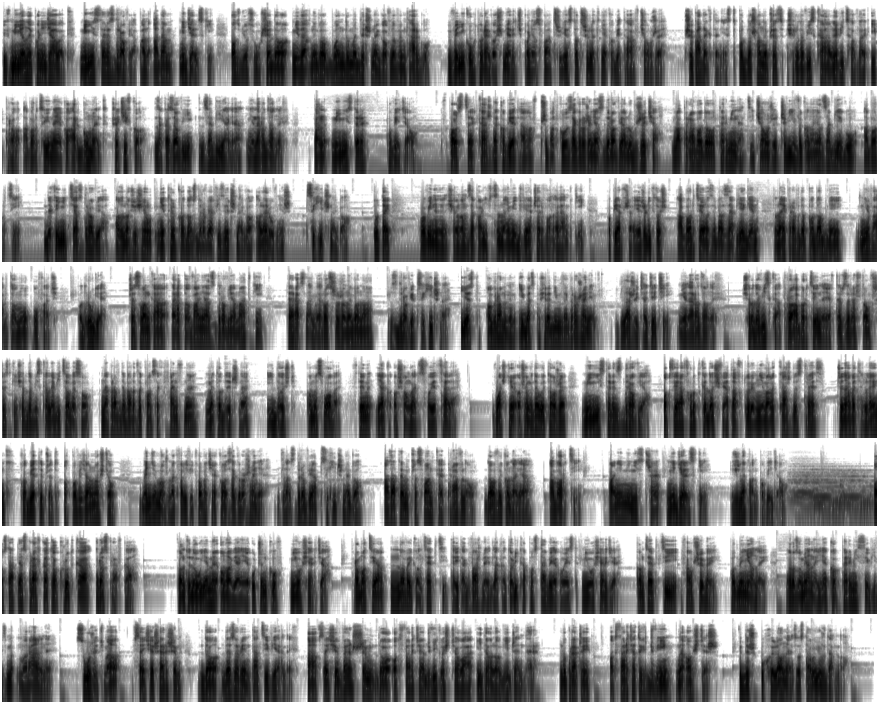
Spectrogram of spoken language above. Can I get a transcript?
W miniony poniedziałek minister zdrowia, pan Adam Niedzielski, odniósł się do niedawnego błędu medycznego w Nowym Targu, w wyniku którego śmierć poniosła 33-letnia kobieta w ciąży. Przypadek ten jest podnoszony przez środowiska lewicowe i proaborcyjne jako argument przeciwko zakazowi zabijania nienarodzonych. Pan minister powiedział: W Polsce każda kobieta w przypadku zagrożenia zdrowia lub życia ma prawo do terminacji ciąży, czyli wykonania zabiegu aborcji. Definicja zdrowia odnosi się nie tylko do zdrowia fizycznego, ale również psychicznego. Tutaj powinny się nam zapalić co najmniej dwie czerwone lampki. Po pierwsze, jeżeli ktoś aborcję nazywa zabiegiem, to najprawdopodobniej nie warto mu ufać. Po drugie, Przesłanka ratowania zdrowia matki, teraz nagle rozszerzonego na zdrowie psychiczne, jest ogromnym i bezpośrednim zagrożeniem dla życia dzieci nienarodzonych. Środowiska proaborcyjne, jak też zresztą wszystkie środowiska lewicowe, są naprawdę bardzo konsekwentne, metodyczne i dość pomysłowe w tym, jak osiągać swoje cele. Właśnie osiągnęły to, że minister zdrowia otwiera furtkę do świata, w którym niemal każdy stres, czy nawet lęk kobiety przed odpowiedzialnością będzie można kwalifikować jako zagrożenie dla zdrowia psychicznego, a zatem przesłankę prawną do wykonania aborcji. Panie ministrze Niedzielski, źle pan powiedział. Ostatnia sprawka to krótka rozprawka. Kontynuujemy omawianie uczynków miłosierdzia. Promocja nowej koncepcji, tej tak ważnej dla katolika postawy, jaką jest miłosierdzie. Koncepcji fałszywej, podmienionej, rozumianej jako permisywizm moralny. Służyć ma w sensie szerszym do dezorientacji wiernych, a w sensie węższym do otwarcia drzwi kościoła ideologii gender. Lub raczej otwarcia tych drzwi na oścież, gdyż uchylone zostały już dawno.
